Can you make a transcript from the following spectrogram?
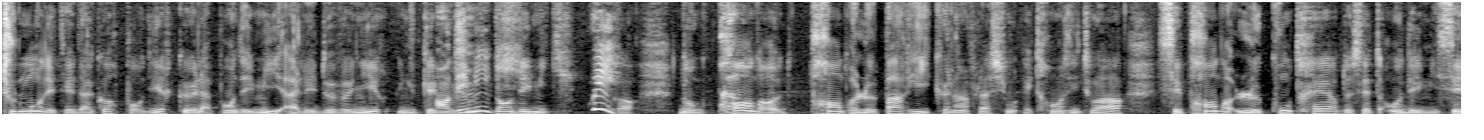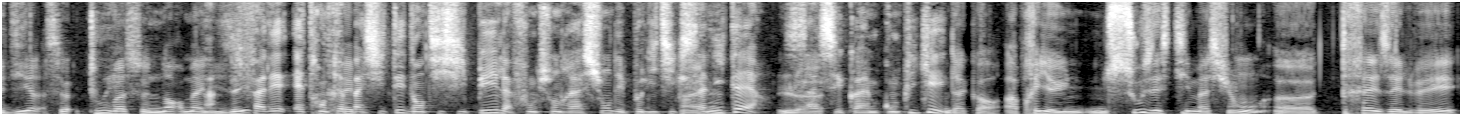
tout le monde était d'accord pour dire que la pandémie allait devenir une quelque chose d'endémique. Oui. Donc prendre, prendre le pari que l'inflation est transitoire, c'est prendre le contraire de cette endémie. C'est dire tout va se normaliser. Ah, il fallait être en capacité d'anticiper la fonction de réaction des politiques sanitaires. Ça, c'est quand même compliqué. D'accord. Après, il y a une, une sous-estimation euh, très élevée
